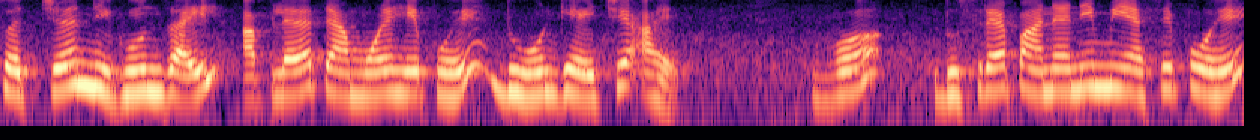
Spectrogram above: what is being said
स्वच्छ निघून जाईल. आपल्याला त्यामुळे हे पोहे धुवून घ्यायचे आहेत. व दुसऱ्या पाण्याने मी असे पोहे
